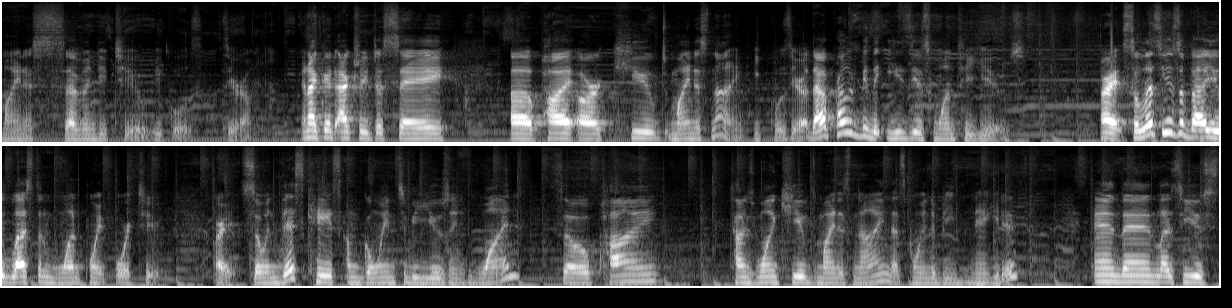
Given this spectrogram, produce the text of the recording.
minus 72 equals 0. And I could actually just say uh, pi r cubed minus 9 equals 0. That would probably be the easiest one to use. All right, so let's use a value less than 1.42. All right, so in this case, I'm going to be using 1. So pi times 1 cubed minus 9, that's going to be negative. And then let's use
